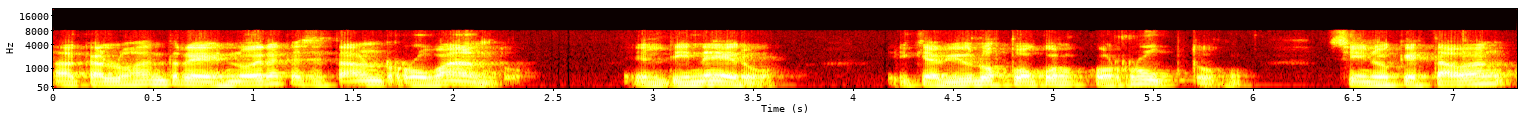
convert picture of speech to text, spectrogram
a Carlos Andrés no era que se estaban robando el dinero y que había unos pocos corruptos, sino que estaban,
